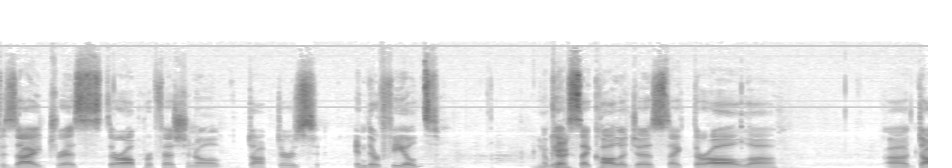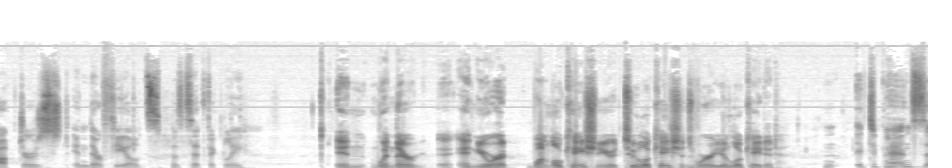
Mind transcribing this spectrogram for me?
physiatrists. They're all professional doctors in their fields. And we have psychologists, like they're all uh, uh, doctors in their fields specifically. And when they're and you're at one location, you're at two locations. Where are you located? It depends.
